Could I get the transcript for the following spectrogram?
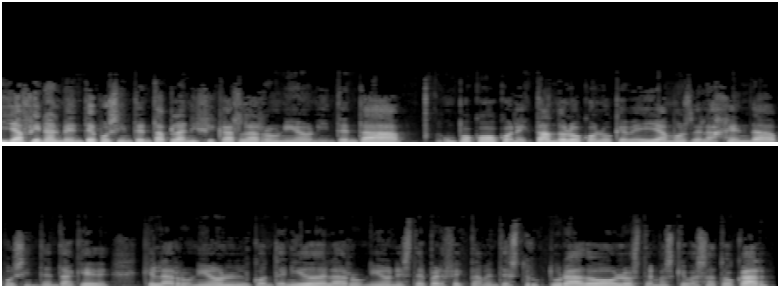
Y ya finalmente, pues intenta planificar la reunión, intenta un poco conectándolo con lo que veíamos de la agenda, pues intenta que, que, la reunión, el contenido de la reunión esté perfectamente estructurado, los temas que vas a tocar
